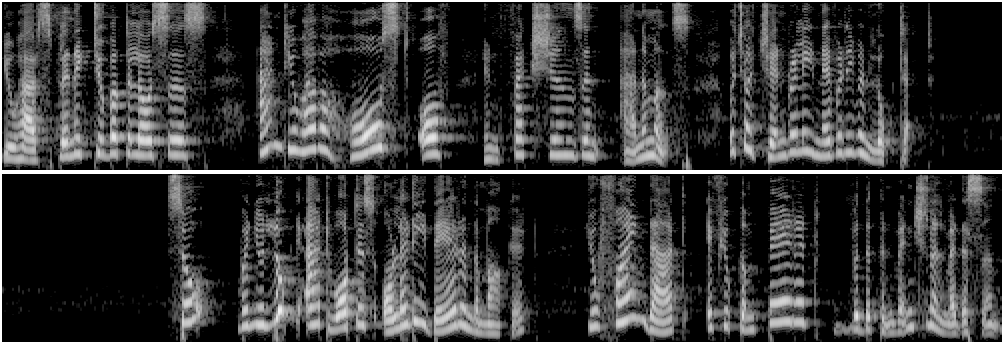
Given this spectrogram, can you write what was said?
you have splenic tuberculosis, and you have a host of infections in animals, which are generally never even looked at. So, when you look at what is already there in the market, you find that if you compare it with the conventional medicine,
